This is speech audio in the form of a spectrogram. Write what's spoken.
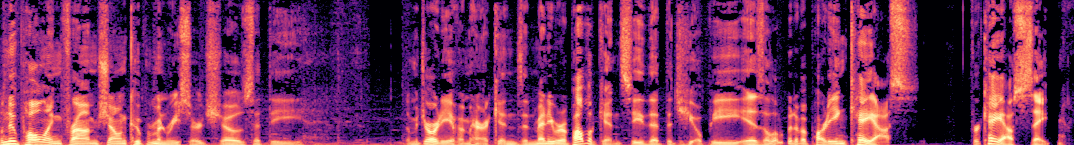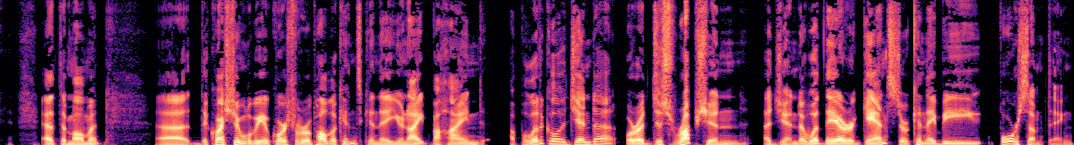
Well, new polling from Schoen Cooperman Research shows that the the majority of Americans and many Republicans see that the GOP is a little bit of a party in chaos, for chaos' sake, at the moment. Uh, the question will be, of course, for Republicans: Can they unite behind a political agenda or a disruption agenda? What they are against, or can they be for something?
